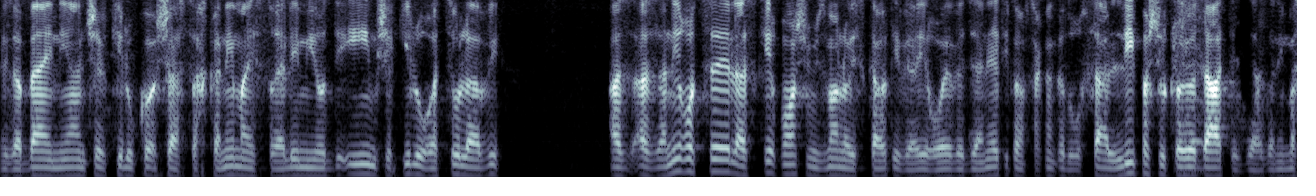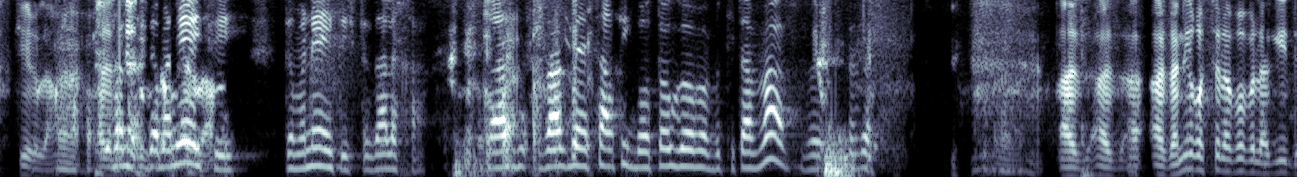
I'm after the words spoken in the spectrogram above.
לגבי העניין של כאילו שהשחקנים הישראלים יודעים שכאילו רצו להביא, אז, אז אני רוצה להזכיר פה משהו שמזמן לא הזכרתי ויאיר אוהב את זה, אני הייתי פעם שחקן כדורסל, לי פשוט לא יודעת את זה, אז אני מזכיר לה. אה, גם אני הייתי, גם אני הייתי, שתדע לך. ואז נעצרתי באותו גובה בכיתה ו', אז, אז, אז אני רוצה לבוא ולהגיד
